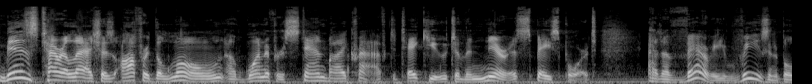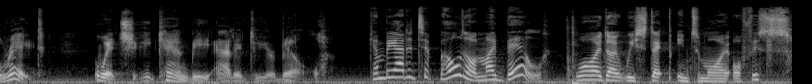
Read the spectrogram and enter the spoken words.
Ms. Taralesh has offered the loan of one of her standby craft to take you to the nearest spaceport at a very reasonable rate. which can be added to your bill. Can be added to. Hold on, my bill. Why don't we step into my office?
